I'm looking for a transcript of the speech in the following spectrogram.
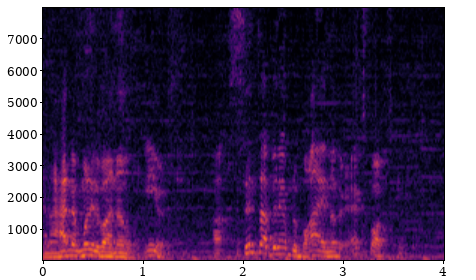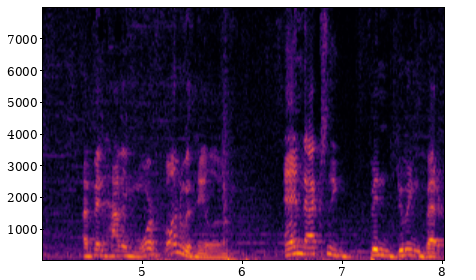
and I had enough money to buy another one. Anyway, uh, since I've been able to buy another Xbox controller, I've been having more fun with Halo, and actually been doing better.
